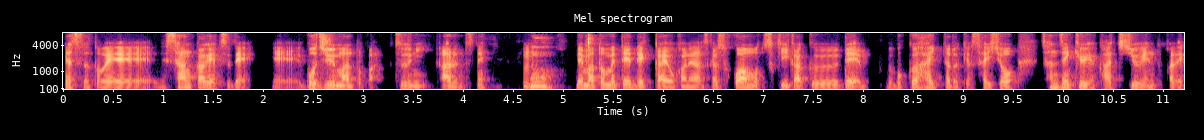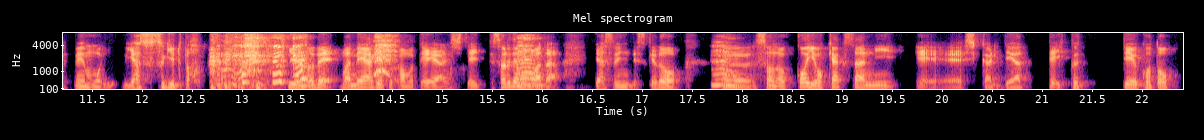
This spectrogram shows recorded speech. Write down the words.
やつだと、えー3ヶ月で、えー50万とか普通にあるんですね。うんで、まとめてでっかいお金なんですけど、そこはもう月額で、僕が入った時は最初3980円とかで、ね、もう安すぎると いうので、まあ値上げとかも提案していって、それでもまだ安いんですけど、はいうんその濃いお客さんに、えーしっかり出会っていくっていうこと。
